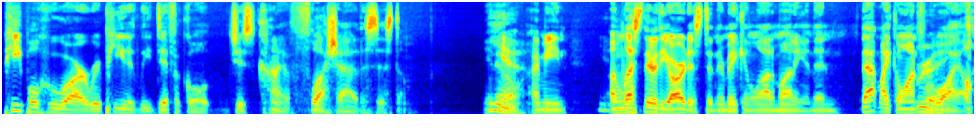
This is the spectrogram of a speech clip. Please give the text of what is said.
people who are repeatedly difficult just kind of flush out of the system. You know, Yeah. I mean, unless they're the artist and they're making a lot of money, and then that might go on for Right. a while.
